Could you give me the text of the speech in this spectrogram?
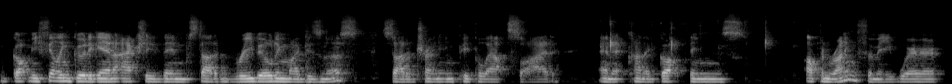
It got me feeling good again. I actually then started rebuilding my business, started training people outside and it kind of got things up and running for me where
